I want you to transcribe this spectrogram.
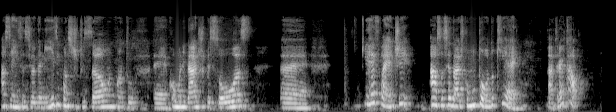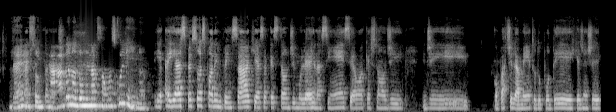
a ciência se organiza enquanto instituição, enquanto é, comunidade de pessoas, é, que reflete a sociedade como um todo, que é patriarcal, né? É centrada na dominação masculina. E, e as pessoas podem pensar que essa questão de mulher na ciência é uma questão de, de compartilhamento do poder, que a gente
